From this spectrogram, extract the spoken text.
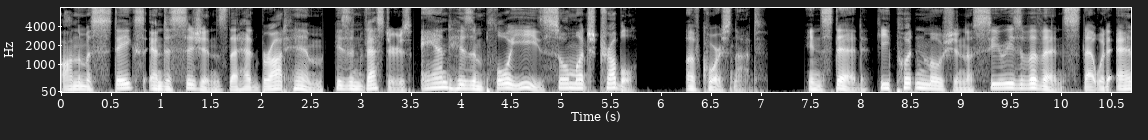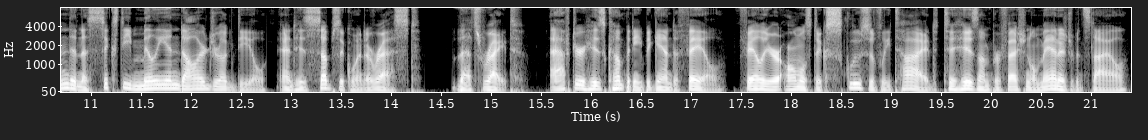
on the mistakes and decisions that had brought him, his investors, and his employees so much trouble? Of course not. Instead, he put in motion a series of events that would end in a $60 million drug deal and his subsequent arrest. That's right. After his company began to fail, failure almost exclusively tied to his unprofessional management style,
